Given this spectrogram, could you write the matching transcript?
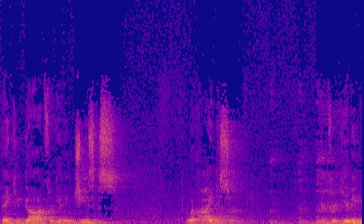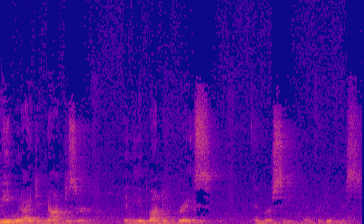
Thank you, God, for giving Jesus what I deserved and for giving me what I did not deserve in the abundant grace and mercy and forgiveness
